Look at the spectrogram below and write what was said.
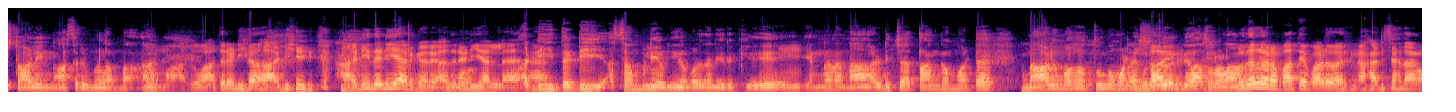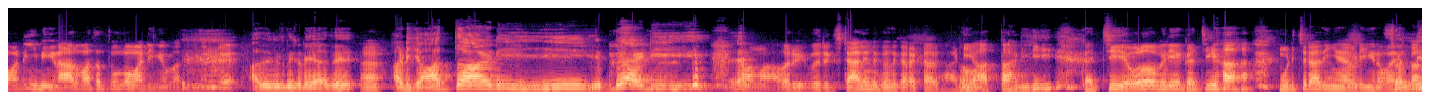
ஸ்டாலின் நாசர் இவங்கெல்லாம் தான். ஆமா அதுவும் அதிரடியா அடி அடிதடியா இருக்காரு. அதிரடியா இல்ல. அடி தடி அசம்பிளி அப்படிங்கிற மாதிரி தானே இருக்கு. என்னன்னா நான் அடிச்சா தாங்க மாட்டேன் நாலு மாசம் தூங்க மாட்டேன். ஸ்டாலினுக்கு தான் சொல்லலாம். முதல்வரை பார்த்தே பாடுவாரு. நான் அடிச்சா தாங்க மாட்டேன் இன்னைக்கு நாலு மாசம் தூங்க மாட்டீங்க பாத்துக்கிட்டு அது விருது கிடையாது. அடி ஆத்தாடி என்ன அடி? ஆமா அவர் இவருக்கு ஸ்டாலினுக்கு வந்து கரெக்டா இருக்கும். அடி ஆத்தாடி கட்சி எவ்வளவு பெரிய கட்சியா முடிச்சிடாதீங்க அப்படிங்கிற மாதிரி சல்லி.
